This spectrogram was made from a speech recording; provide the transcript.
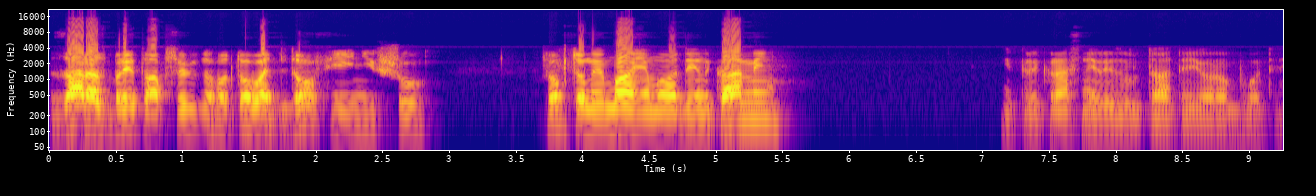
зараз бритва абсолютно готова до фінішу. Тобто ми маємо один камінь і прекрасні результати його роботи.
